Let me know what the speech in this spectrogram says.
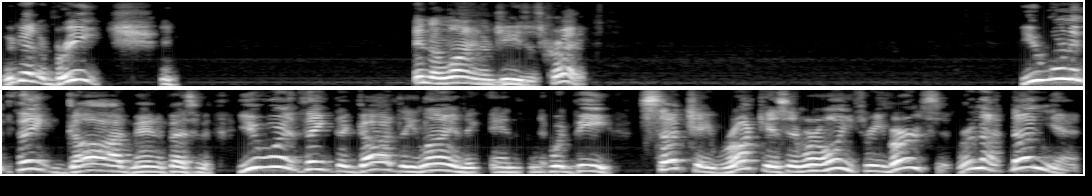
We got a breach in the line of Jesus Christ. you wouldn't think God manifested. You wouldn't think the godly line and would be such a ruckus, and we're only three verses. We're not done yet.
